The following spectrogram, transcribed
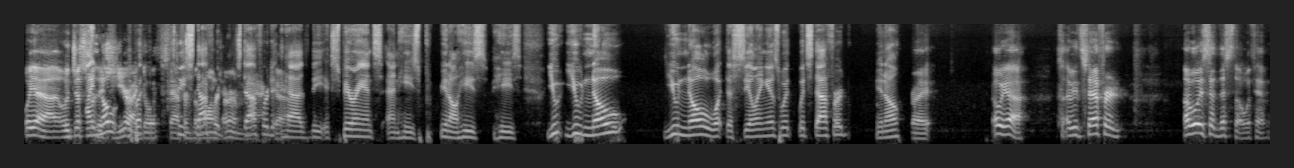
Well, yeah, just for I know, this year, I'd go with Stafford. See, Stafford, Stafford Mac, yeah. has the experience, and he's, you know, he's he's you you know you know what the ceiling is with with Stafford, you know? Right. Oh yeah. I mean Stafford I've always said this though with him.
